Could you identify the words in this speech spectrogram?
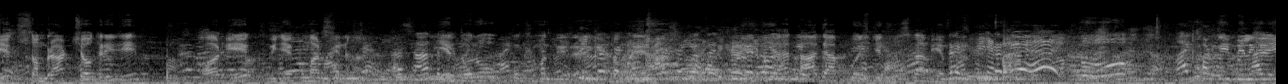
एक सम्राट चौधरी जी और एक विजय कुमार सिन्हा। ये दोनों मुख्यमंत्री रहेंगे। हमने यहाँ है तो आज आपको इसकी घोषणा भी दी। अब तो मुक्ति मिल गई।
